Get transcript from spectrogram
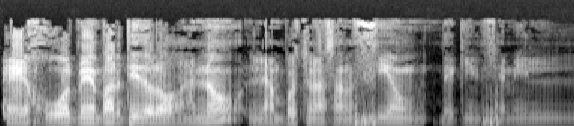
Eh, jugó el primer partido, lo ganó, le han puesto una sanción de 15.000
